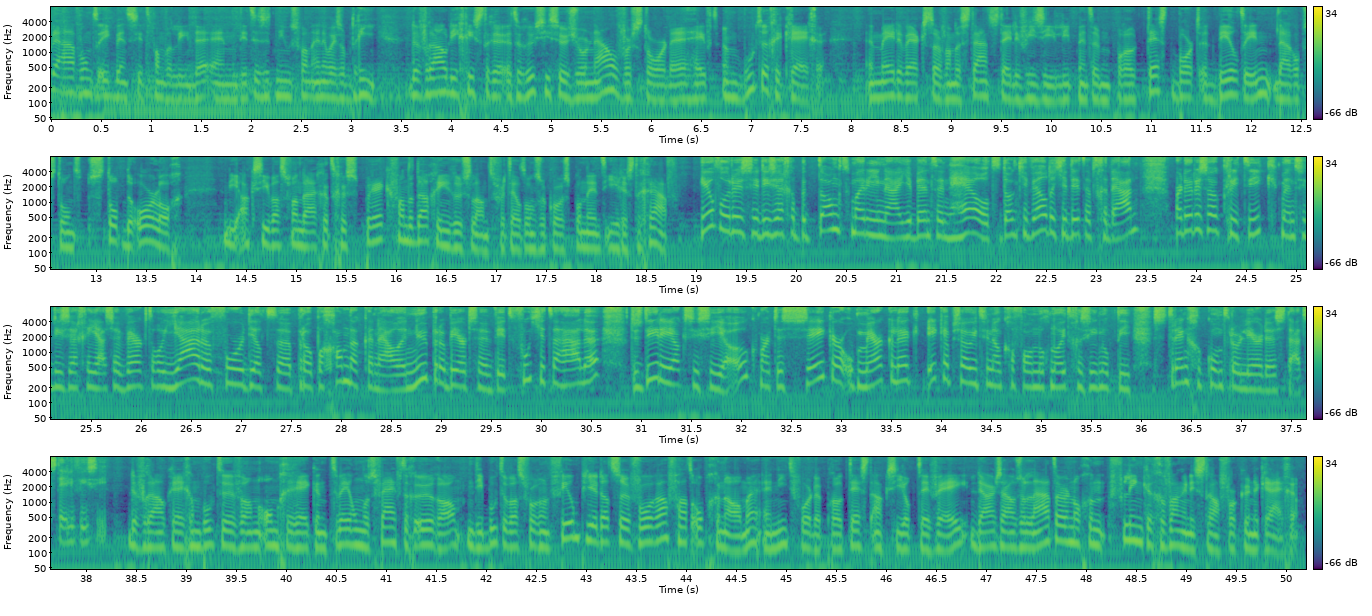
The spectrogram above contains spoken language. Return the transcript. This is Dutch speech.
Goedenavond, ik ben Sid van der Linde en dit is het nieuws van NOS op 3. De vrouw die gisteren het Russische journaal verstoorde heeft een boete gekregen. Een medewerkster van de staatstelevisie liep met een protestbord het beeld in. Daarop stond Stop de oorlog. Die actie was vandaag het gesprek van de dag in Rusland, vertelt onze correspondent Iris de Graaf. Heel veel Russen die zeggen bedankt Marina, je bent een held. Dankjewel dat je dit hebt gedaan. Maar er is ook kritiek. Mensen die zeggen ja, zij werkt al jaren voor dat uh, propagandakanaal. En nu probeert ze een wit voetje te halen. Dus die reacties zie je ook. Maar het is zeker opmerkelijk. Ik heb zoiets in elk geval nog nooit gezien op die streng gecontroleerde staatstelevisie. De vrouw kreeg een boete van omgerekend 250 euro. Die boete was voor een filmpje dat ze vooraf had opgenomen en niet voor de protestactie op tv. Daar zou ze later nog een flinke gevangenisstraf voor kunnen krijgen.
